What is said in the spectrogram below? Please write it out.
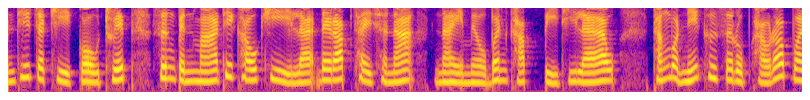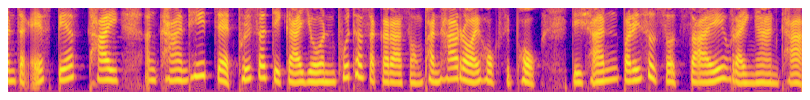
นที่จะขี่ Gold Trip ซึ่งเป็นม้าที่เขาขี่และได้รับชัยชนะในเมลเบิร์นคัพปีที่แล้ว ทั้งหมดนี้คือสรุปข่าวรอบวันจาก s อ s ไทย อังคารที่ 7 พฤศจิกายน พุทธศักราช 2566 ดิฉัน ปริสุทธ์สดใส รายงานค่ะ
